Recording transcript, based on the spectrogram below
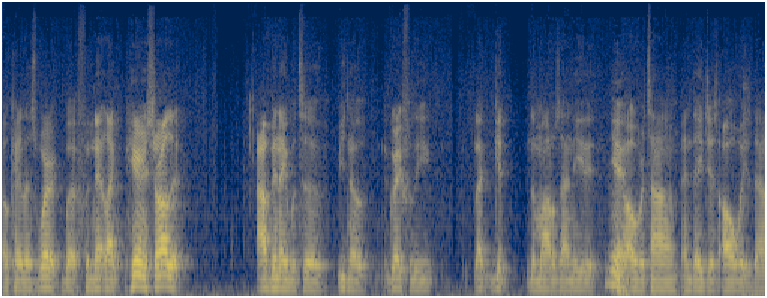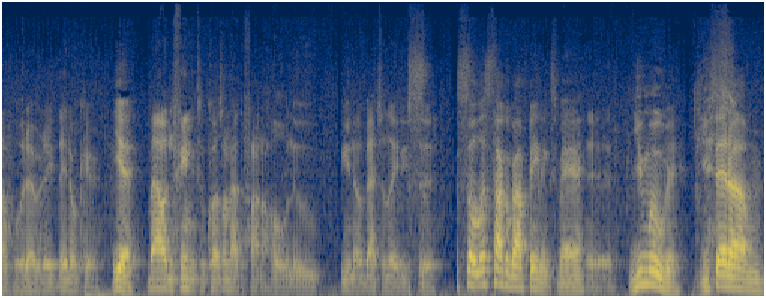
Okay, let's work. But for net, like here in Charlotte, I've been able to, you know, gratefully, like get the models I needed, Yeah. you know, over time, and they just always down for whatever. They they don't care. Yeah. But out in Phoenix, of course, I'm gonna have to find a whole new, you know, batch of ladies to. So let's talk about Phoenix, man. Yeah. You moving? You said um.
